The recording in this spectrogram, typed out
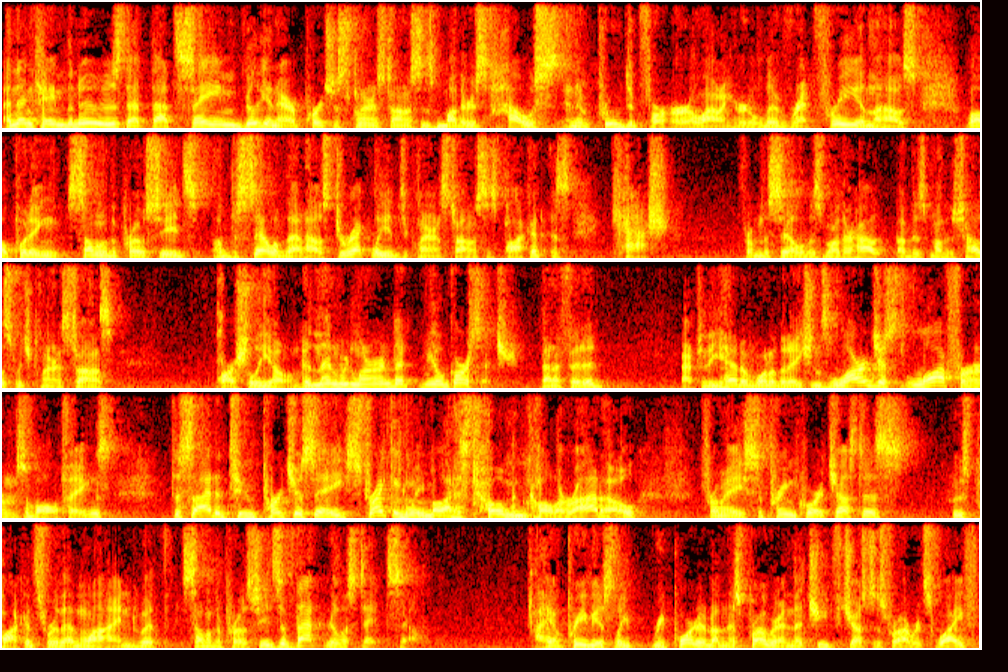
And then came the news that that same billionaire purchased Clarence Thomas's mother's house and improved it for her, allowing her to live rent free in the house while putting some of the proceeds of the sale of that house directly into Clarence Thomas's pocket as cash from the sale of his, mother of his mother's house, which Clarence Thomas partially owned. And then we learned that Neil Gorsuch benefited after the head of one of the nation's largest law firms, of all things, decided to purchase a strikingly modest home in Colorado from a Supreme Court justice whose pockets were then lined with some of the proceeds of that real estate sale. I have previously reported on this program that Chief Justice Roberts' wife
